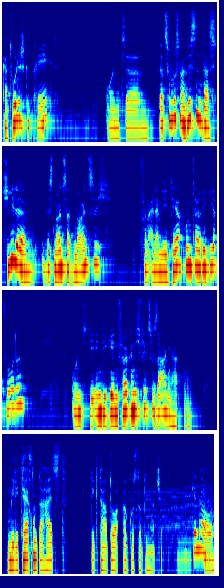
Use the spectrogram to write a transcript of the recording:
katholisch geprägt. Und äh, dazu muss man wissen, dass Chile bis 1990 von einer Militärjunta regiert wurde und die indigenen Völker nicht viel zu sagen hatten. Und Militärjunta heißt Diktator Augusto Pinochet. Genau.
